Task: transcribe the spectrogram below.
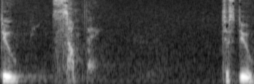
do something. Just do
